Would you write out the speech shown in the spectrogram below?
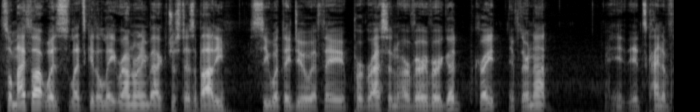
So my thought was let's get a late round running back just as a body, see what they do. If they progress and are very very good, great. If they're not, it, it's kind of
